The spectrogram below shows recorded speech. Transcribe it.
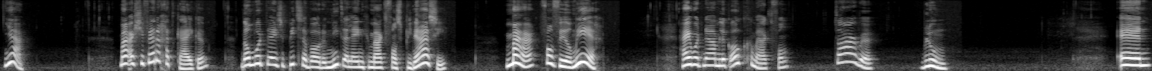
Ja. Maar als je verder gaat kijken, dan wordt deze pizzabodem niet alleen gemaakt van spinazie, maar van veel meer. Hij wordt namelijk ook gemaakt van tarwebloem. En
